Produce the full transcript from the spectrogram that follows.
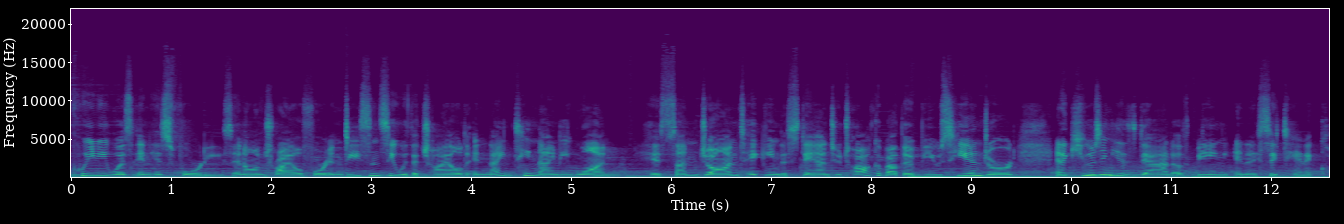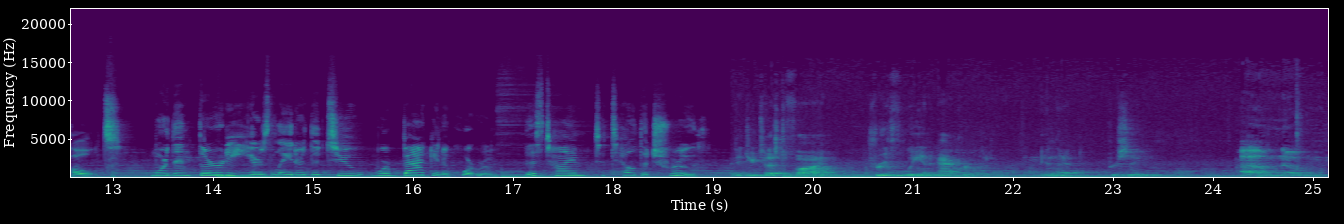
Quinney was in his 40s and on trial for indecency with a child in 1991. His son John taking the stand to talk about the abuse he endured and accusing his dad of being in a satanic cult. More than 30 years later, the two were back in a courtroom, this time to tell the truth. Did you testify truthfully and accurately in that proceeding? Um, no.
